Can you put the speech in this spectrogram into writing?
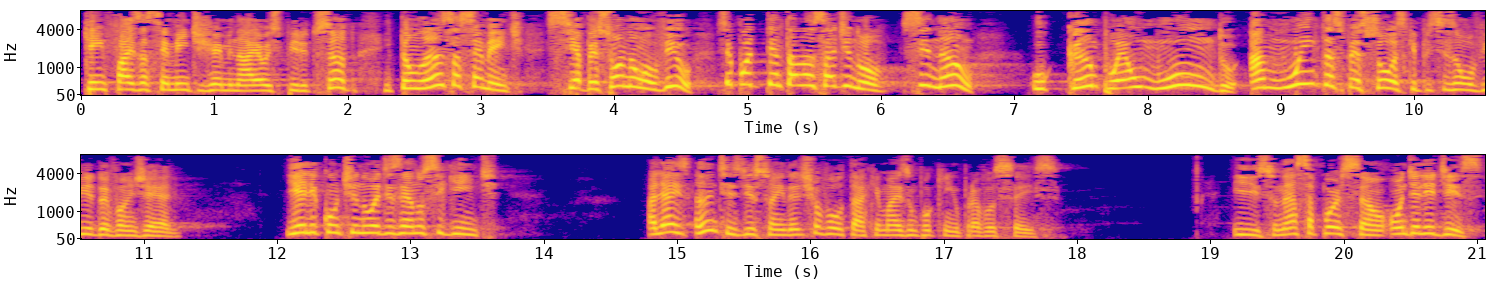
quem faz a semente germinar é o Espírito Santo, então lança a semente. Se a pessoa não ouviu, você pode tentar lançar de novo. Se não, o campo é um mundo. Há muitas pessoas que precisam ouvir do Evangelho. E ele continua dizendo o seguinte, Aliás, antes disso ainda, deixa eu voltar aqui mais um pouquinho para vocês. Isso, nessa porção, onde ele diz,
